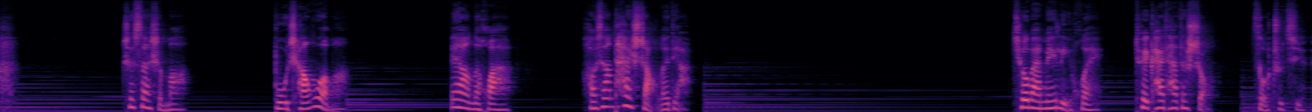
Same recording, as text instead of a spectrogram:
这算什么？补偿我吗？那样的话，好像太少了点儿。秋白没理会，推开他的手，走出去。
